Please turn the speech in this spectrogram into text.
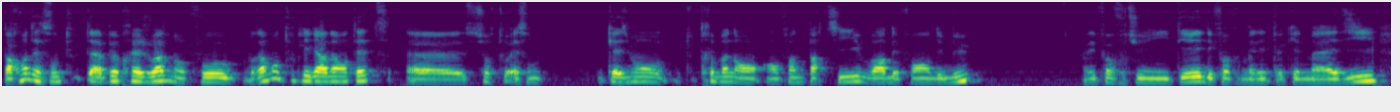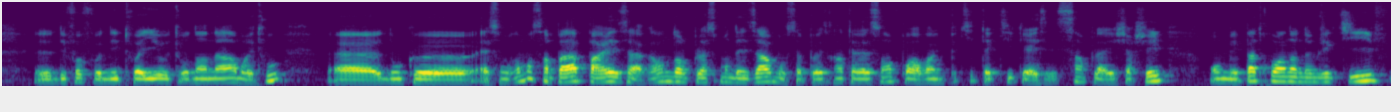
Par contre, elles sont toutes à peu près jouables, donc faut vraiment toutes les garder en tête. Euh, surtout, elles sont quasiment toutes très bonnes en, fin de partie, voire des fois en début. Des fois, il faut une unité, des fois, faut mettre des tokens de maladie, euh, des fois, faut nettoyer autour d'un arbre et tout. Euh, donc, euh, elles sont vraiment sympas. Pareil, ça rentre dans le placement des arbres, où ça peut être intéressant pour avoir une petite tactique assez simple à aller chercher. On ne met pas trop loin d'un objectif,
